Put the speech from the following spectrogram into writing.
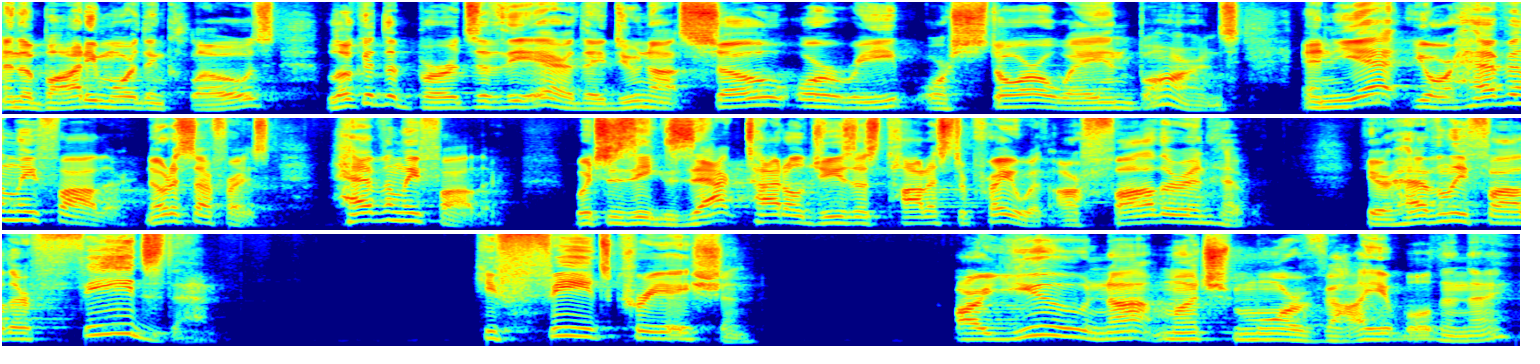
And the body more than clothes? Look at the birds of the air. They do not sow or reap or store away in barns. And yet your heavenly Father, notice that phrase, heavenly Father, which is the exact title Jesus taught us to pray with, our Father in heaven. Your heavenly Father feeds them. He feeds creation. Are you not much more valuable than they?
